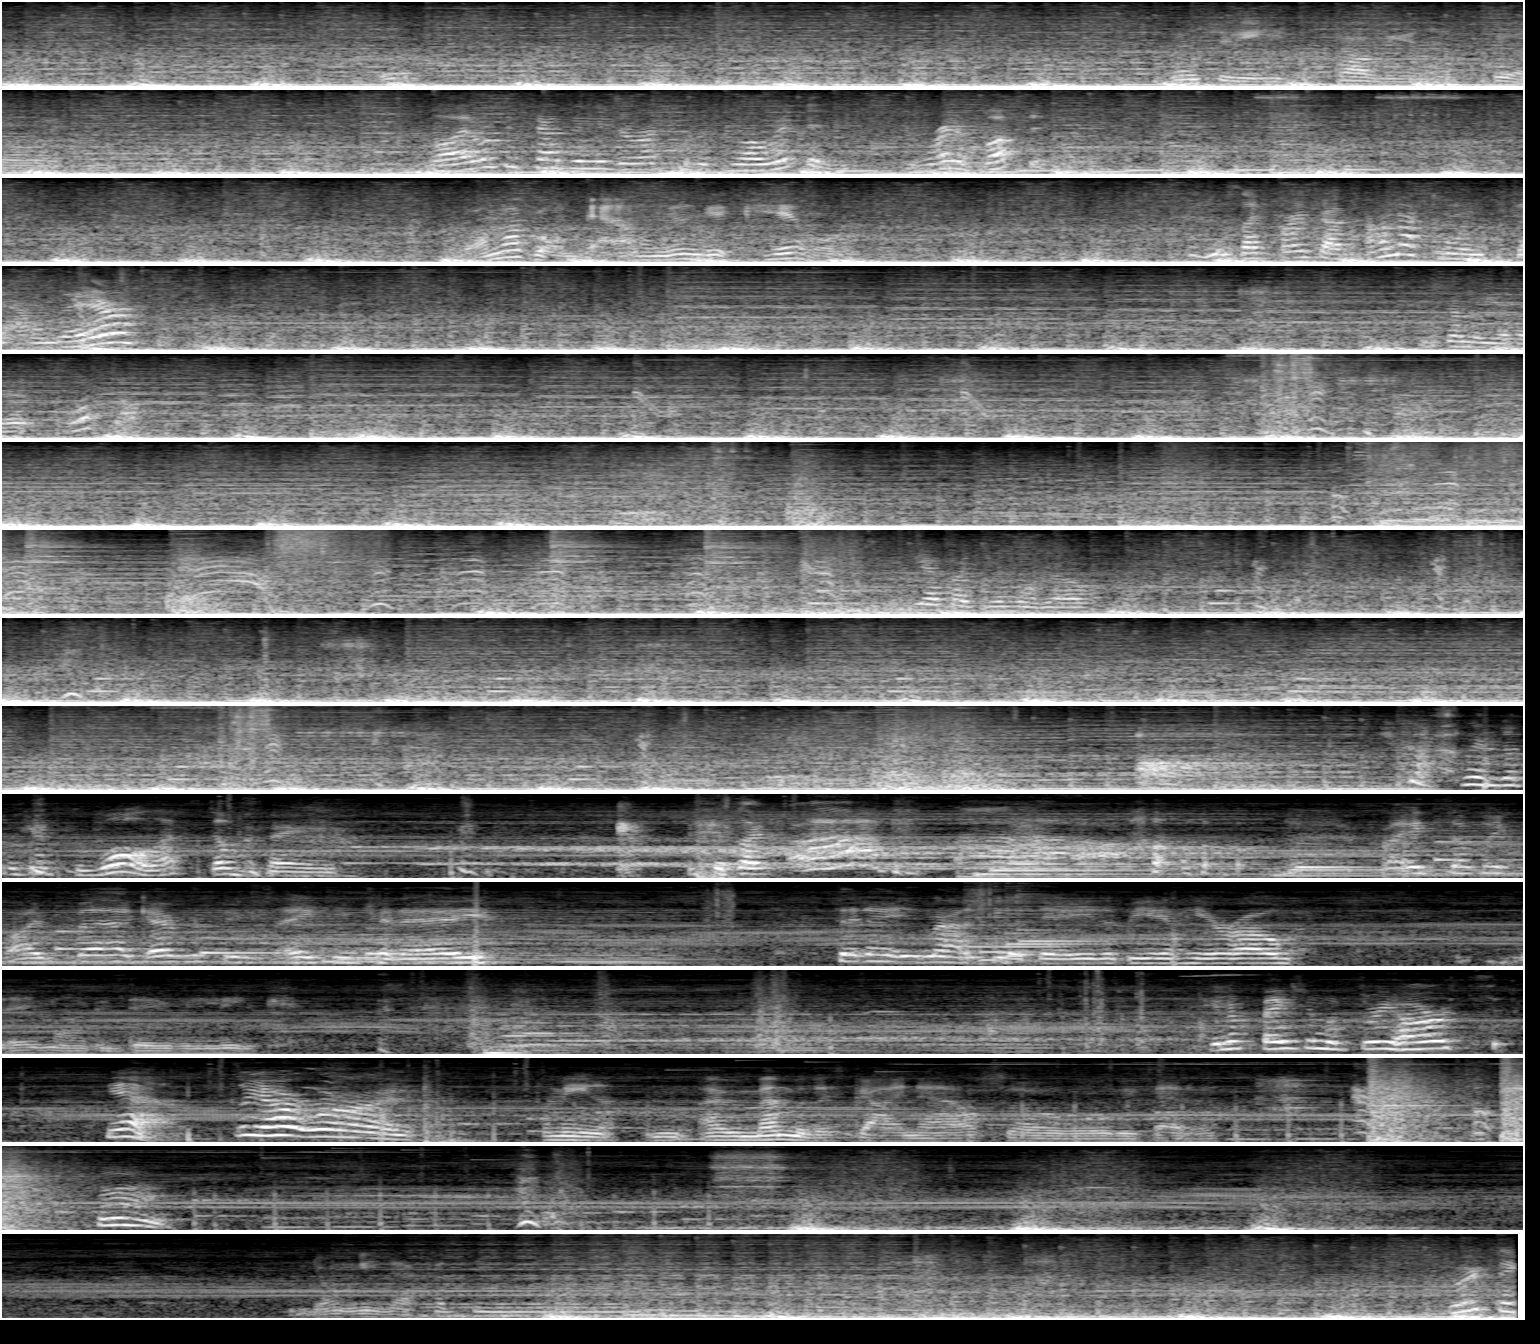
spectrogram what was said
Eventually, he's probably gonna feel like me. Well, I don't think that's any direction to throw it in. Right above it. But I'm not going down. I'm gonna get killed. Just like Minecraft, I'm not going down there. He's gonna get hit. What the? Be a hero. they might be David Link. Gonna face him with three hearts. Yeah, Three heart run. I mean, I remember this guy now, so it'll be better. Hmm.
